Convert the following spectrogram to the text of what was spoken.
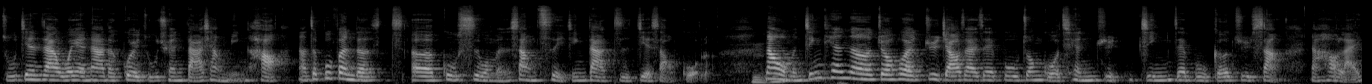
逐渐在维也纳的贵族圈打响名号。那这部分的呃故事，我们上次已经大致介绍过了。那我们今天呢，就会聚焦在这部《中国千金》这部歌剧上，然后来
